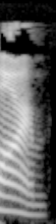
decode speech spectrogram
farm.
